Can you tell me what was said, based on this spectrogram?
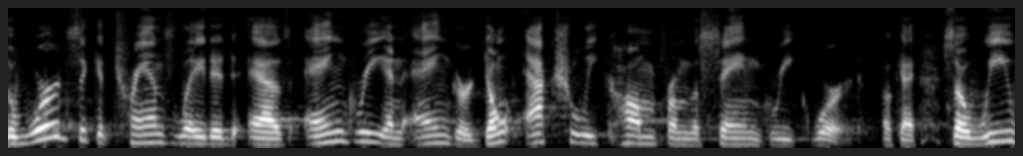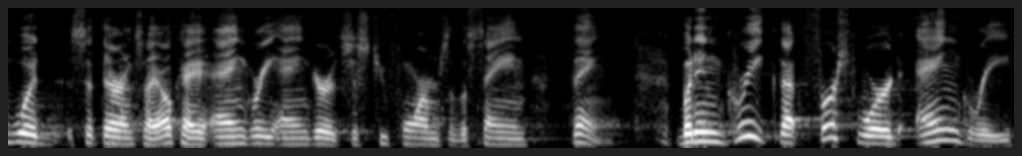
the words that get translated as angry and anger don't actually come from the same Greek word. Okay, so we would sit there and say, okay, angry, anger, it's just two forms of the same thing. But in Greek, that first word, angry,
